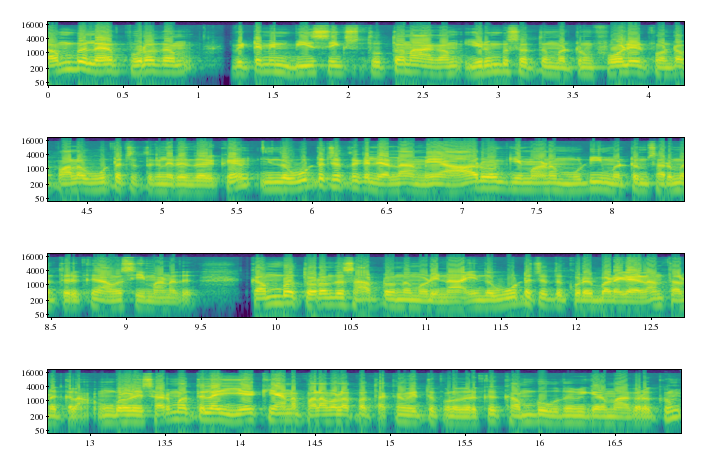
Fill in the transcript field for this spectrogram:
கம்பில் புரதம் விட்டமின் பி சிக்ஸ் துத்தநாகம் இரும்பு சத்து மற்றும் ஃபோலியட் போன்ற பல ஊட்டச்சத்துக்கள் இருந்திருக்கு இந்த ஊட்டச்சத்துக்கள் எல்லாமே ஆரோக்கியமான முடி மற்றும் சருமத்திற்கு அவசியமானது. கம்பை தொடர்ந்து சாப்பிட்டு வந்தோம் அப்படின்னா இந்த ஊட்டச்சத்து குறைபாடுகளை எல்லாம் தடுக்கலாம். உங்களுடைய சருமத்தில் இயற்கையான பளபளப்பை தக்க வைத்துக் கொள்வதற்கு கம்பு உதவிகரமாக இருக்கும்.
